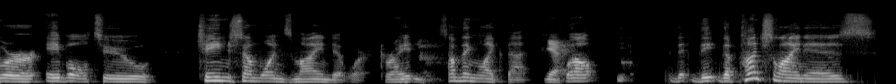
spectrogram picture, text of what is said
were able to change someone's mind at work, right? Mm -hmm. Something like that. Yeah. Well, the, the, the punchline is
